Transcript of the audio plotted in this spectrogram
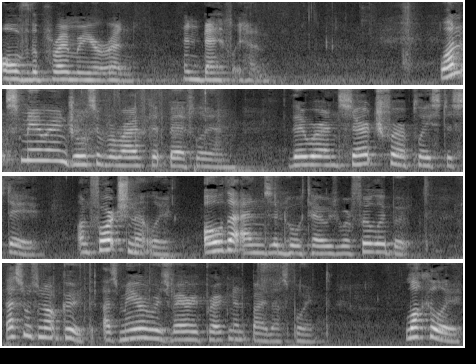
of the premier inn in Bethlehem. Once Mary and Joseph arrived at Bethlehem, they were in search for a place to stay. Unfortunately, All the inns and hotels were fully booked. This was not good, as Mary was very pregnant by this point. Luckily,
